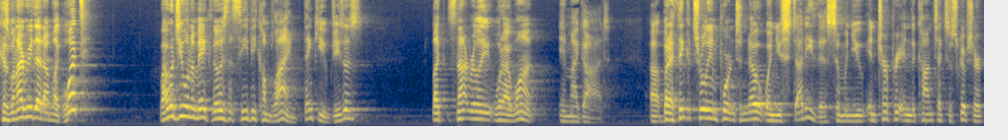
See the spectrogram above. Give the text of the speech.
Because when I read that, I'm like, what? Why would you want to make those that see become blind? Thank you, Jesus. Like, it's not really what I want in my God. Uh, but I think it's really important to note when you study this and when you interpret in the context of Scripture,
